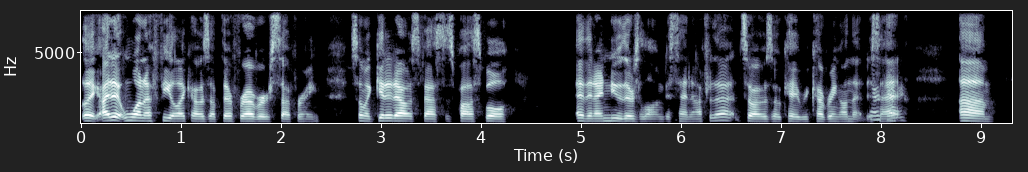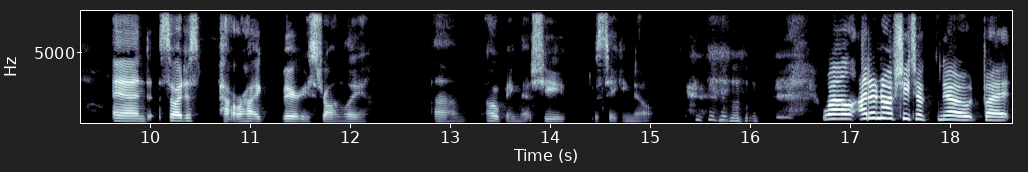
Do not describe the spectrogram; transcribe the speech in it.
like I didn't want to feel like I was up there forever suffering. So I'm like, get it out as fast as possible. And then I knew there's a long descent after that, so I was okay recovering on that descent. Okay. Um, and so I just power hiked very strongly, um, hoping that she was taking note. Well, I don't know if she took note, but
